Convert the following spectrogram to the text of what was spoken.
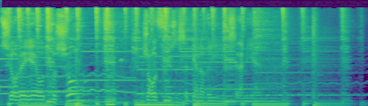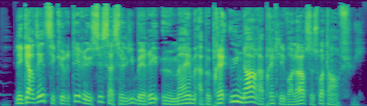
de surveiller autre chose, je refuse cette galerie, c'est la mienne. Les gardiens de sécurité réussissent à se libérer eux-mêmes à peu près une heure après que les voleurs se soient enfuis.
